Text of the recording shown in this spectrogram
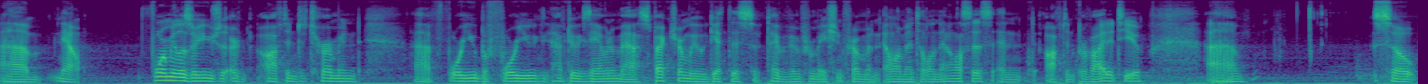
Um, now, formulas are usually are often determined uh, for you before you have to examine a mass spectrum. We would get this type of information from an elemental analysis and often provided to you. Um, so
